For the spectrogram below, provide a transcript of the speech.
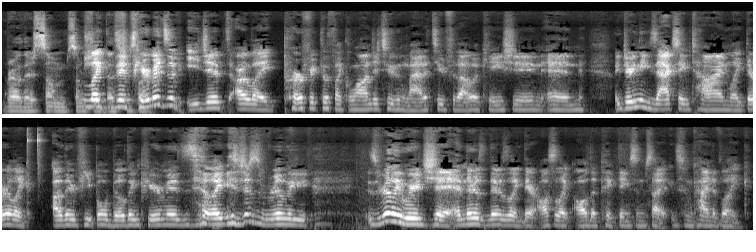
Bro, there's some some shit like the pyramids of Egypt are like perfect with like longitude and latitude for that location and like during the exact same time like there were like other people building pyramids like it's just really it's really weird shit and there's there's like they're also like all depicting some some kind of like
